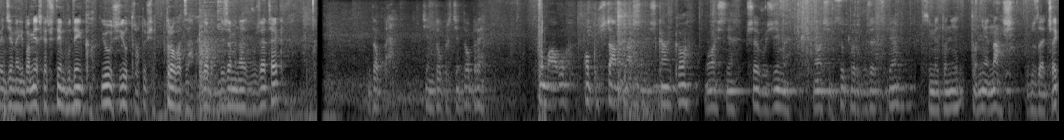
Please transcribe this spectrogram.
Będziemy chyba mieszkać w tym budynku. Już jutro tu się wprowadzamy. Dobra, bierzemy nasz wózeczek. Dobra. Dzień dobry, dzień dobry. Pomału opuszczamy nasze mieszkanko. Właśnie przewozimy naszym super wózeczkiem. W sumie to nie, to nie nasz wózeczek,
